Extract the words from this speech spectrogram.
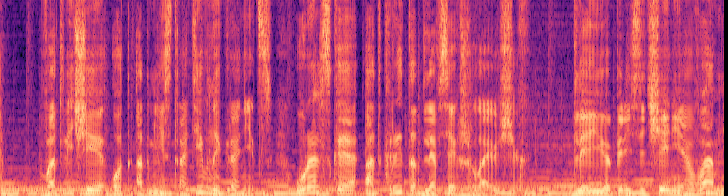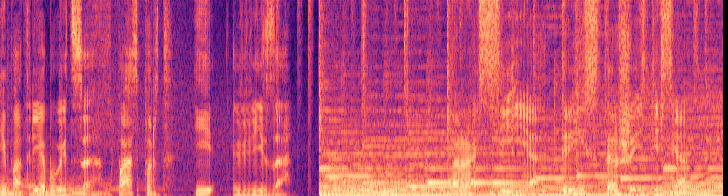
В отличие от административных границ, Уральская открыта для всех желающих – для ее пересечения вам не потребуется паспорт и виза. Россия 360.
